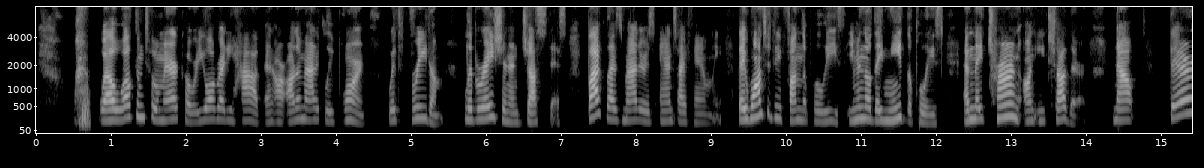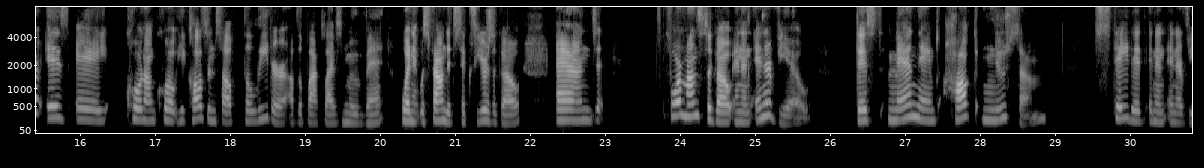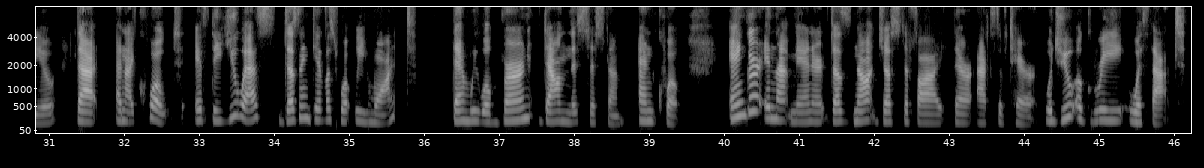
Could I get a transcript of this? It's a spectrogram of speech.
Well, welcome to America, where you already have and are automatically born with freedom, liberation, and justice. Black Lives Matter is anti family. They want to defund the police, even though they need the police, and they turn on each other. Now, there is a quote unquote, he calls himself the leader of the Black Lives Movement when it was founded six years ago. And four months ago in an interview, this man named Hawk Newsome stated in an interview that, and I quote, if the US doesn't give us what we want, then we will burn down this system, end quote. Anger in that manner does not justify their acts of terror. Would you agree with that?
